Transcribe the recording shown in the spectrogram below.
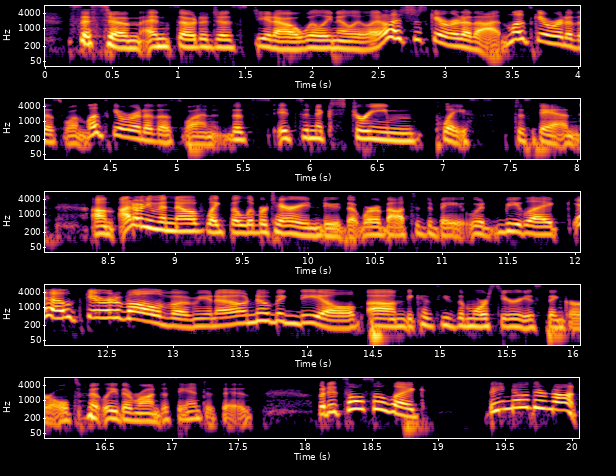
system. And so to just, you know, willy nilly, like, let's just get rid of that. and Let's get rid of this one. Let's get rid of this one. That's, it's an extreme place to stand. Um, I don't even know if like the libertarian dude that we're about to debate would be like, yeah, let's get rid of all of them, you know, no big deal. Um, because he's a more serious thinker ultimately than Ron DeSantis is. But it's also like, they know they're not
